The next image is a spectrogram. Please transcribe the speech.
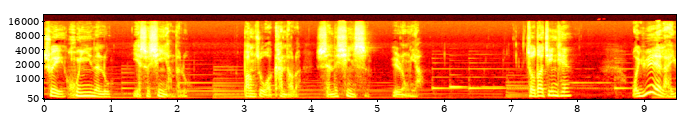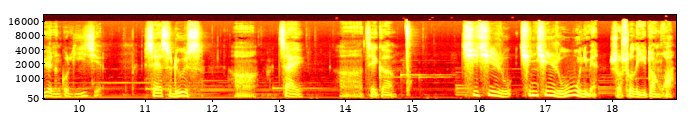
所以，婚姻的路也是信仰的路，帮助我看到了神的信使与荣耀。走到今天，我越来越能够理解 C.S. Lewis 啊，在啊这个“妻妻如亲亲如雾”里面所说的一段话。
